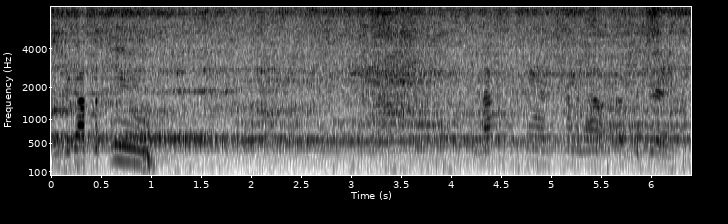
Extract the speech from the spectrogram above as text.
And we got the plume. So that's the sand coming out of the dredge.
